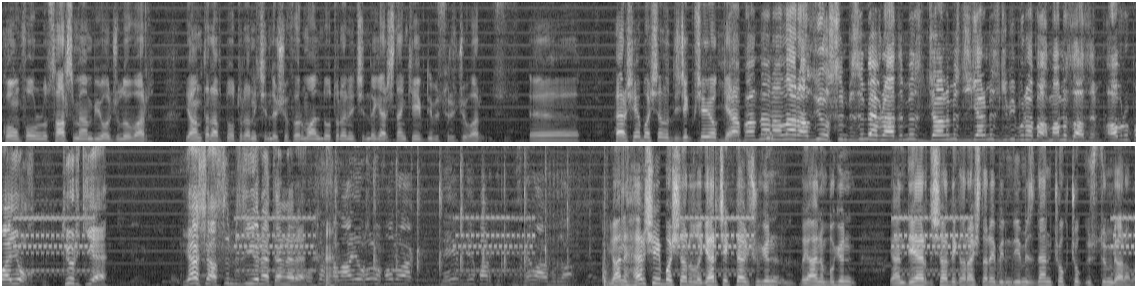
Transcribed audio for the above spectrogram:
Konforlu, sarsmayan bir yolculuğu var. Yan tarafta oturan içinde, şoför mahallinde oturan içinde gerçekten keyifli bir sürücü var. Ee, her şeye başarılı diyecek bir şey yok yani. Yapandan Allah razı olsun. Bizim evladımız, canımız, ciğerimiz gibi buna bakmamız lazım. Avrupa yok. Türkiye. Yaşasın bizi yönetenlere. Oto sanayi Mustafa olarak ne, ne fark ettiniz? Ne var burada? Yani her şey başarılı. Gerçekten şu gün yani bugün yani diğer dışarıdaki araçlara bindiğimizden çok çok üstün bir araba.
